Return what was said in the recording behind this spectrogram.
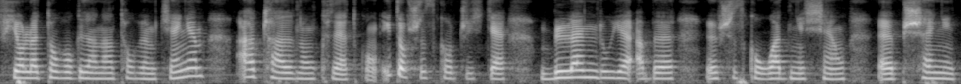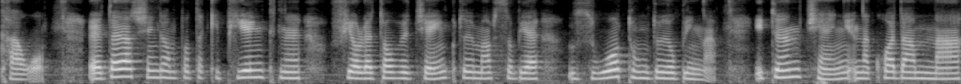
fioletowo-granatowym cieniem, a czarną kredką. I to wszystko oczywiście blenduję, aby e, wszystko ładnie się e, przenikało. E, Teraz sięgam po taki piękny fioletowy cień, który ma w sobie złotą drobinę. I ten cień nakładam na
